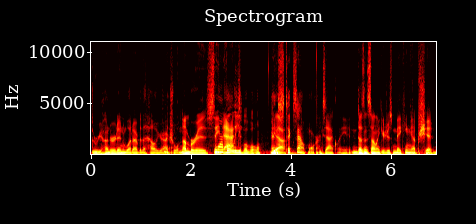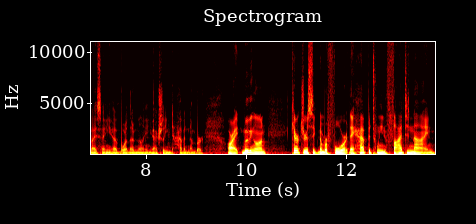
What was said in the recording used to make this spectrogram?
three hundred and whatever the hell your actual number is, say more that. believable and Yeah. sticks out more. Exactly. It doesn't sound like you're just making up shit by saying you have more than a million. You actually have a number. All right, moving on. Characteristic number four they have between five to nine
